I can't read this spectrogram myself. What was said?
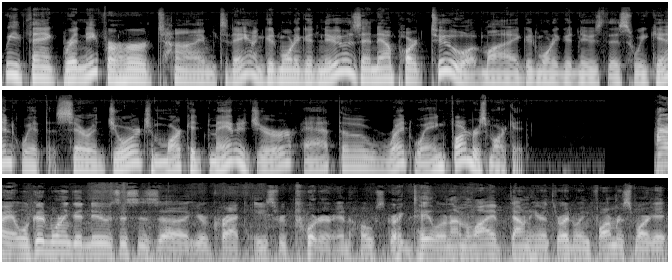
We thank Brittany for her time today on Good Morning Good News. And now, part two of my Good Morning Good News this weekend with Sarah George, Market Manager at the Red Wing Farmers Market. All right, well, good morning, good news. This is uh, your crack ace reporter and host, Greg Taylor, and I'm live down here at the Red Wing Farmers Market.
